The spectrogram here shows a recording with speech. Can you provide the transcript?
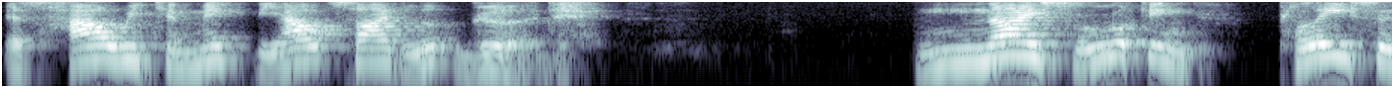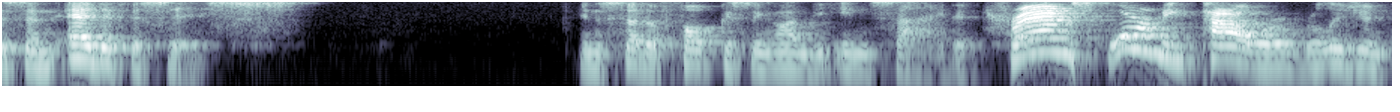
is how we can make the outside look good. Nice looking places and edifices instead of focusing on the inside. The transforming power of religion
